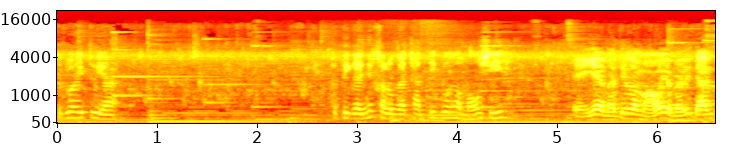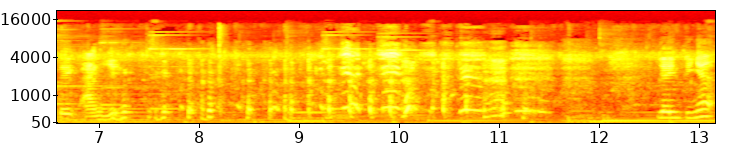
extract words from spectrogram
kedua itu ya. Ketiganya kalau nggak cantik gue nggak mau sih. Eh iya berarti lo mau ya berarti cantik anjing. Ya intinya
